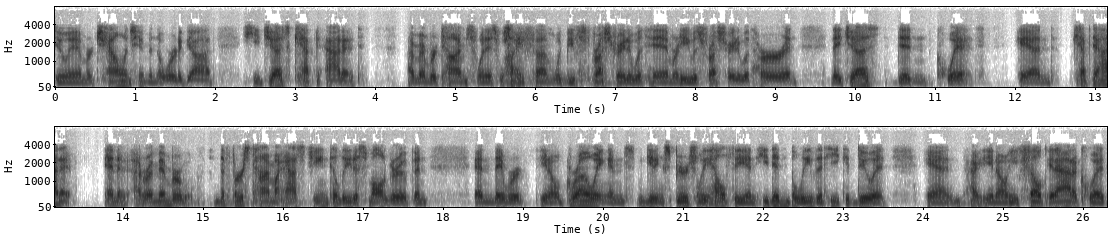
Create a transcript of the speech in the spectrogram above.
to him or challenge him in the word of God, he just kept at it I remember times when his wife um, would be frustrated with him or he was frustrated with her, and they just didn't quit and kept at it. And I remember the first time I asked Gene to lead a small group, and and they were you know growing and getting spiritually healthy, and he didn't believe that he could do it, and I, you know he felt inadequate.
